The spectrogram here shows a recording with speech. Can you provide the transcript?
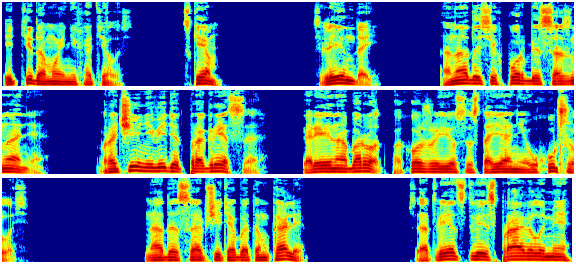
Идти домой не хотелось. «С кем?» «С Линдой. Она до сих пор без сознания. Врачи не видят прогресса. Скорее наоборот, похоже, ее состояние ухудшилось». «Надо сообщить об этом Кале?» «В соответствии с правилами,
